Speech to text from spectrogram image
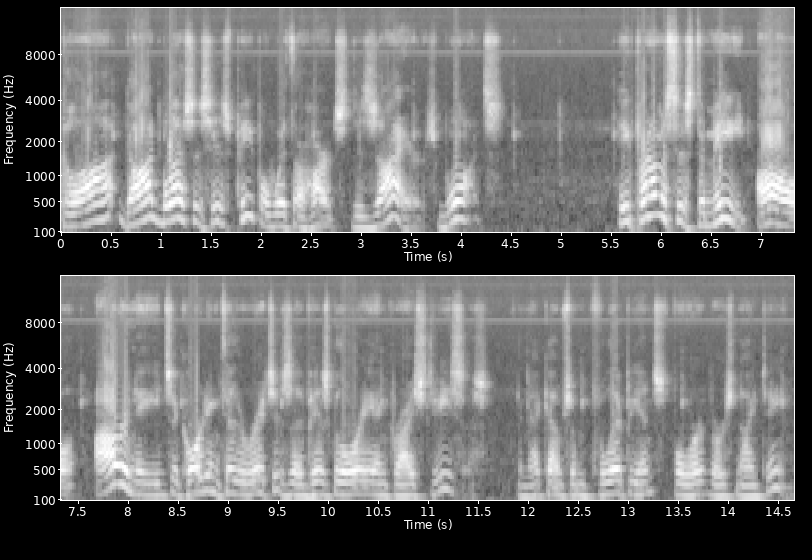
God blesses his people with their heart's desires, wants. He promises to meet all our needs according to the riches of his glory in Christ Jesus. And that comes from Philippians 4, verse 19.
